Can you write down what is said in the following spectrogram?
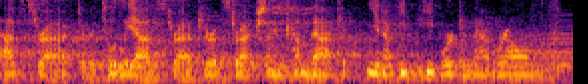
abstract or totally abstract, pure abstraction and come back, you know, he'd, he'd work in that realm.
